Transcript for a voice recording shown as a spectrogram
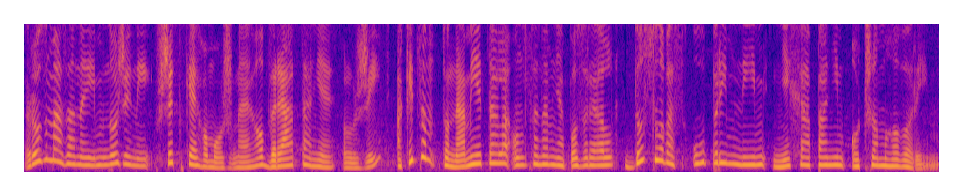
rozmazanej množiny všetkého možného, vrátane lži. A keď som to namietala, on sa na mňa pozrel doslova s úprimným nechápaním, o čom hovorím.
